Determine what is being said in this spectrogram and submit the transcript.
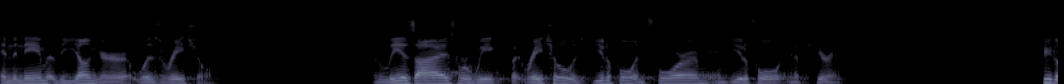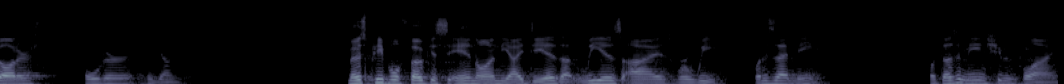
and the name of the younger was Rachel. And Leah's eyes were weak, but Rachel was beautiful in form and beautiful in appearance. Two daughters, older and a younger. Most people focus in on the idea that Leah's eyes were weak. What does that mean? Well, it doesn't mean she was blind,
